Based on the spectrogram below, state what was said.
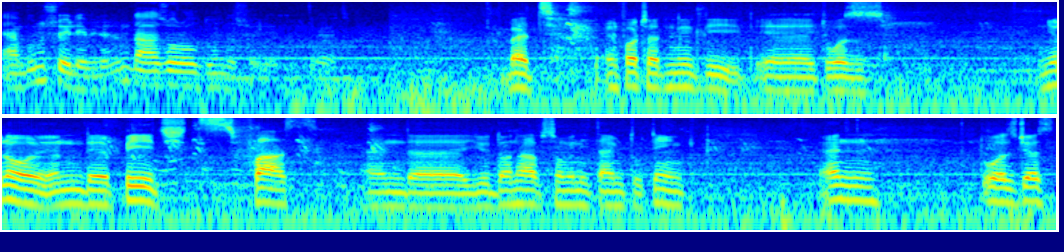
Yani bunu söyleyebilirim. Daha zor olduğunu da söyleyebilirim. but unfortunately uh, it was you know on the pitch it's fast and uh, you don't have so many time to think and it was just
